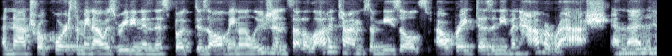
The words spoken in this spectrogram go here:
a natural course. I mean, I was reading in this book, Dissolving Illusions, that a lot of times a measles outbreak doesn't even have a rash, and that Mhm.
